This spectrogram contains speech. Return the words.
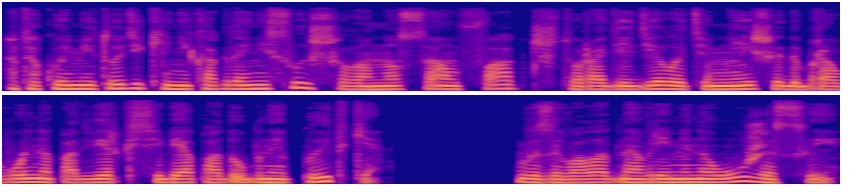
О такой методике никогда не слышала, но сам факт, что ради дела темнейший добровольно подверг себя подобной пытке, вызывал одновременно ужас и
